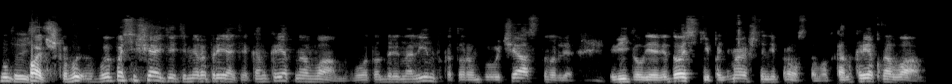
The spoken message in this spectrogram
Ну, То есть... батюшка, вы, вы посещаете эти мероприятия, конкретно вам. Вот адреналин, в котором вы участвовали, видел я видосики и понимаю, что не просто. Вот конкретно вам,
